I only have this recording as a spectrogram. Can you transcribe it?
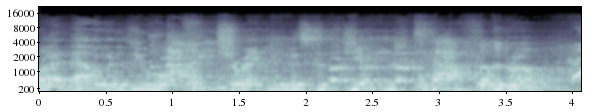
right, now we're going to do one featuring Mr. Jim Taft on the ground.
